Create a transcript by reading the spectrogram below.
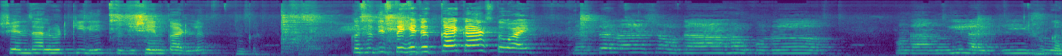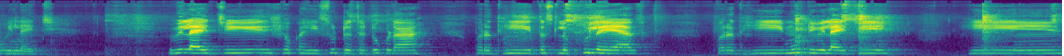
शेण झालवट केली. म्हणजे शेण काढलं. हो का? कसं दिसतंय? ह्याच्यात काय काय असतं वाय हळकुंड मग हो का विलायची? विलायची हो का ही सुटचा तुकडा. परत ही तसलं फुलं आहे आज. परत ही मोठी विलायची. ही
